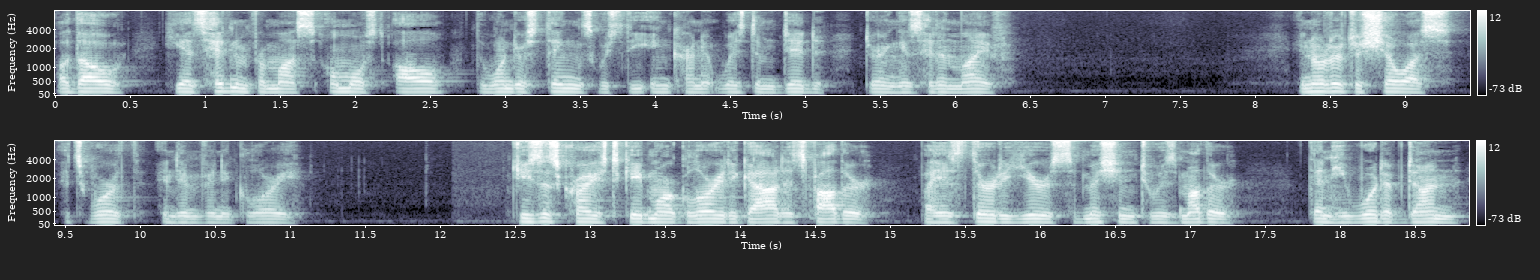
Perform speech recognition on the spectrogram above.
although he has hidden from us almost all the wondrous things which the incarnate wisdom did during his hidden life in order to show us its worth and infinite glory. Jesus Christ gave more glory to God his Father by his thirty years' submission to his mother than he would have done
